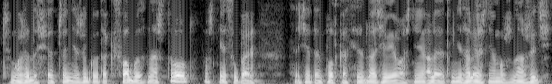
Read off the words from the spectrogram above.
czy może doświadczenie, że go tak słabo znasz, to właśnie super. W sensie ten podcast jest dla Ciebie właśnie, ale to niezależnie można żyć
